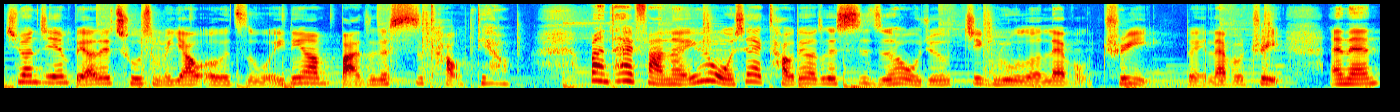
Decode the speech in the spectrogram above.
希望今天不要再出什么幺蛾子，我一定要把这个试考掉，不然太烦了。因为我现在考掉这个试之后，我就进入了 level three，对 level three，and then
